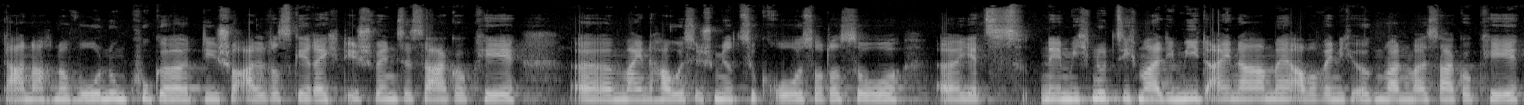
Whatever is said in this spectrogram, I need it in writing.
da nach einer Wohnung gucken, die schon altersgerecht ist, wenn sie sagen, okay, äh, mein Haus ist mir zu groß oder so, äh, jetzt nehme ich, nutze ich mal die Mieteinnahme, aber wenn ich irgendwann mal sage, okay,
